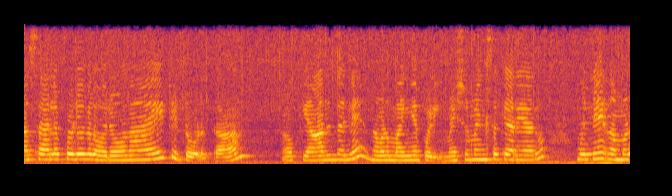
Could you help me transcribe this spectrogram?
മസാലപ്പൊടികൾ ഓരോന്നായിട്ട് ഇട്ട് കൊടുക്കാം. ഓക്കെ ആദ്യം തന്നെ നമ്മൾ മഞ്ഞപ്പൊടി മെഷർമെന്റ്സ് ഒക്കെ അറിയാലോ. മുന്നേ നമ്മൾ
